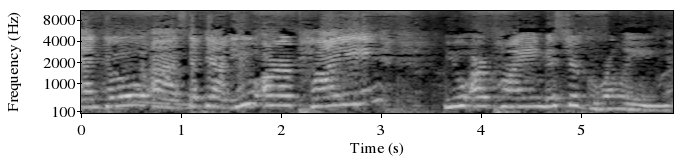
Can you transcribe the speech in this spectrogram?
and go uh, step down. You are pieing. You are pieing Mr. Grilling.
